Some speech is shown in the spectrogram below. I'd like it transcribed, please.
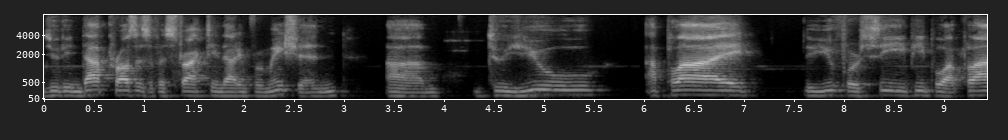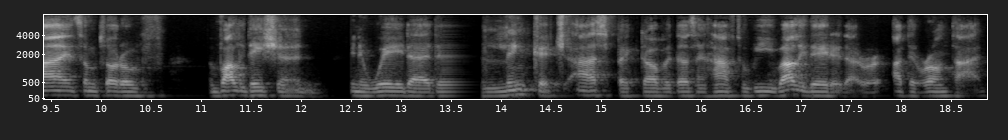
During that process of extracting that information, um, do you apply? Do you foresee people applying some sort of validation in a way that the linkage aspect of it doesn't have to be validated at, at the runtime.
